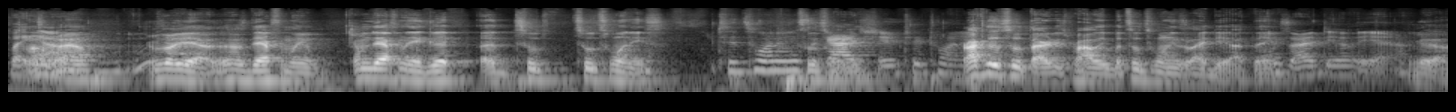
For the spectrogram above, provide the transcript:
But yeah, Okay. So yeah, that's definitely. I'm definitely a good uh, two two twenties. Two twenties. 220s. Got you. Two I twenties. could do two thirties probably, but two twenties is ideal. I think. It's ideal. Yeah. Yeah.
